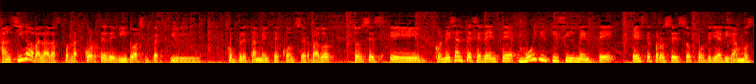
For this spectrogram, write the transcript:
han sido avaladas por la Corte debido a su perfil completamente conservador. Entonces, eh, con ese antecedente, muy difícilmente este proceso podría, digamos,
